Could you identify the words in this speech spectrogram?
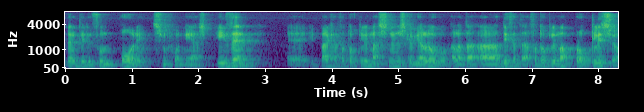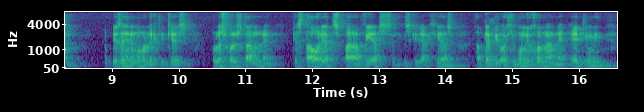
δεν τηρηθούν όροι συμφωνίας ή δεν ε, υπάρχει αυτό το κλίμα συνένεση και διαλόγου, αλλά τα, αντίθετα αυτό το κλίμα προκλήσεων, οι οποίες δεν είναι μονολεκτικές, πολλές φορές φτάνουν και στα όρια της παραβίαση της εθνικής κυριαρχίας, θα πρέπει όχι μόνο η χώρα να είναι έτοιμη,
